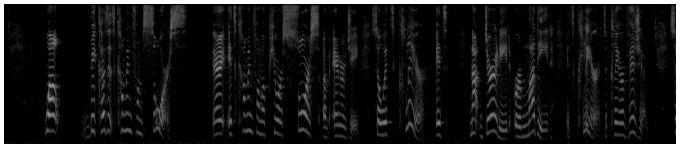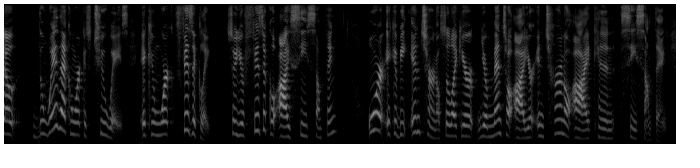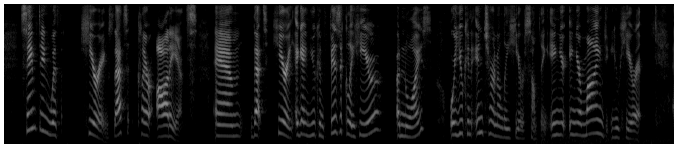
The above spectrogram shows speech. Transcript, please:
Well, because it's coming from source. It's coming from a pure source of energy. So it's clear. It's not dirtied or muddied. It's clear. It's a clear vision. So the way that can work is two ways. It can work physically. So your physical eye sees something or it could be internal so like your your mental eye your internal eye can see something same thing with hearings that's clairaudience and that's hearing again you can physically hear a noise or you can internally hear something in your in your mind you hear it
